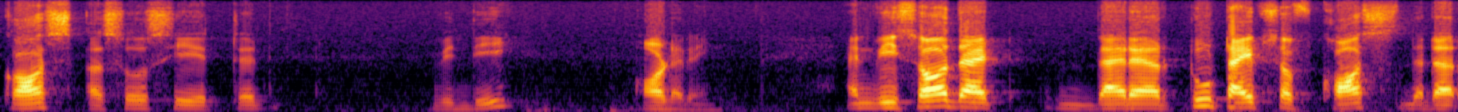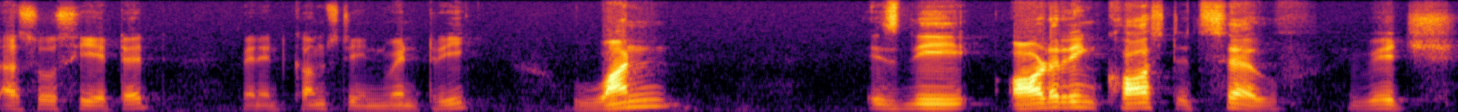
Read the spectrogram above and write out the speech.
cost associated with the ordering. And we saw that there are two types of costs that are associated when it comes to inventory. One is the ordering cost itself which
